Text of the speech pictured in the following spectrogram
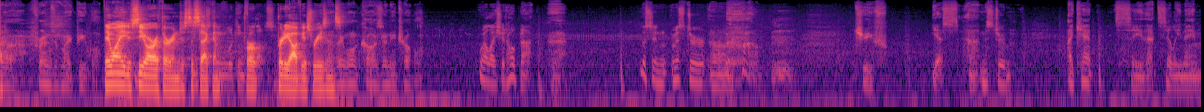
Uh, friends of my people. they want you to see Arthur in just a second for fellows. pretty obvious reasons. They won't cause any trouble. Well, I should hope not. Listen, Mr. Uh, Chief. yes, uh, Mr. I can't say that silly name.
